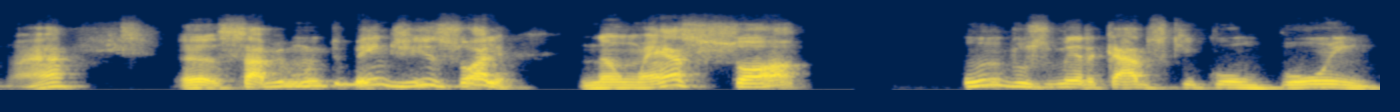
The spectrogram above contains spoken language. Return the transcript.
uh, sabe muito bem disso. Olha, não é só um dos mercados que compõem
